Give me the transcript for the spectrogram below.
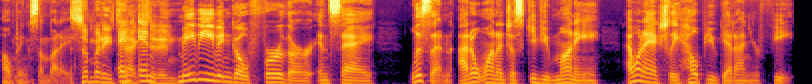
helping somebody. Somebody And, texted and in. maybe even go further and say, listen, I don't want to just give you money. I want to actually help you get on your feet.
